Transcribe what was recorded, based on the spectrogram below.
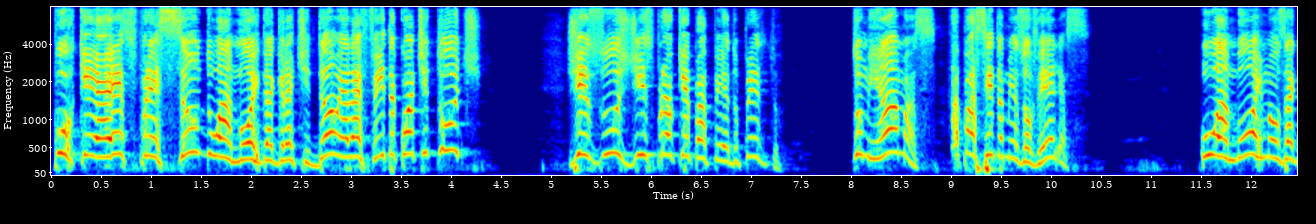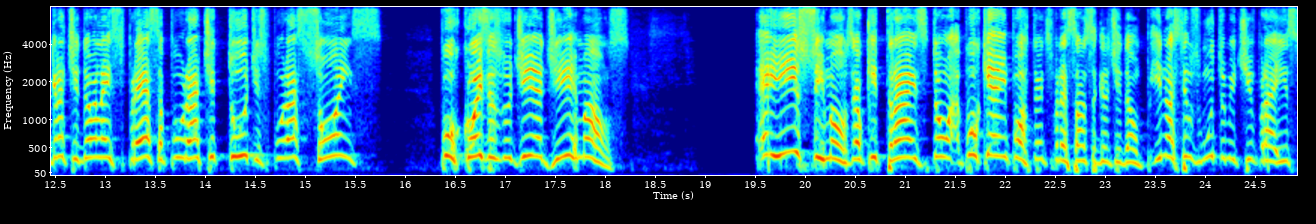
Porque a expressão do amor e da gratidão, ela é feita com atitude. Jesus diz para o que para Pedro? Pedro, tu me amas? Apacenta minhas ovelhas. O amor, irmãos, a gratidão, ela é expressa por atitudes, por ações, por coisas do dia a dia, irmãos. É isso, irmãos, é o que traz. Então, por que é importante expressar essa gratidão? E nós temos muito motivo para isso.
